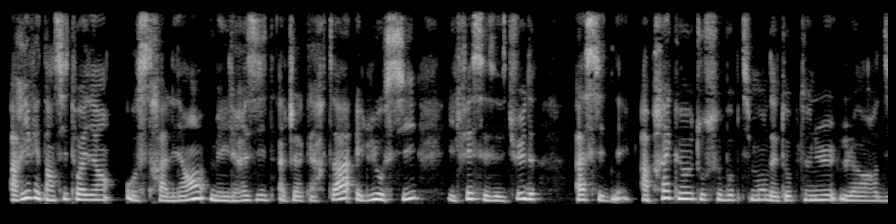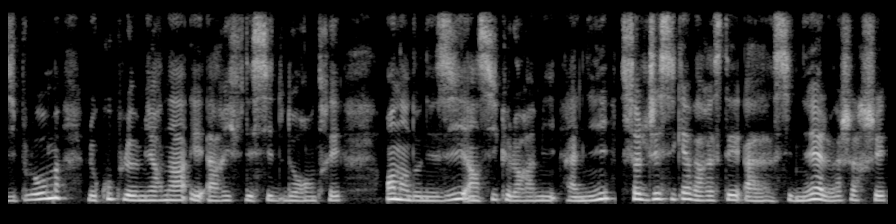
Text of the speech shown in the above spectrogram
Arif est un citoyen australien, mais il réside à Jakarta et lui aussi, il fait ses études Sydney. Après que tout ce beau petit monde ait obtenu leur diplôme, le couple Myrna et Arif décident de rentrer en Indonésie ainsi que leur amie Annie. Seule Jessica va rester à Sydney, elle va chercher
